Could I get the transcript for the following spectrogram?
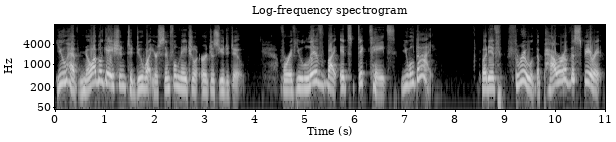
you have no obligation to do what your sinful nature urges you to do. For if you live by its dictates, you will die. But if through the power of the Spirit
